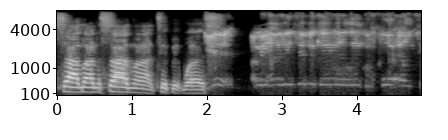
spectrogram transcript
sideline to sideline. Tippett was. Yeah. I mean, Andre Tippett came in the league before LT,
